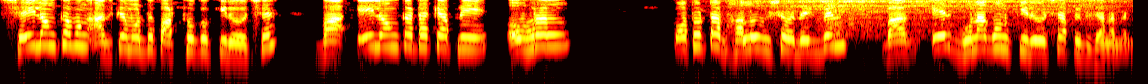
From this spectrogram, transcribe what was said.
সেই লঙ্কা এবং আজকের মধ্যে পার্থক্য কি রয়েছে? বা এই লঙ্কাটাকে আপনি ওভারঅল কতটা ভালো হিসেবে দেখবেন? বা এর গুণাগুণ কি রয়েছে আপনি একটু জানাবেন।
